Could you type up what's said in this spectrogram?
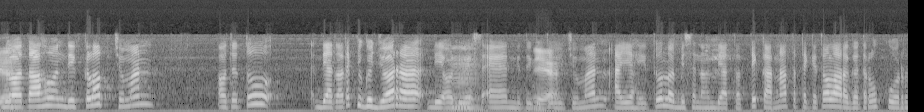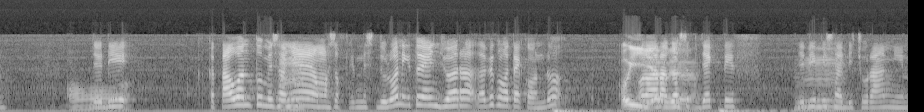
iya. Dua tahun di klub cuman waktu itu di atletik juga juara di O2SN hmm. gitu-gitu. Yeah. Cuman ayah itu lebih senang di atletik karena atletik itu olahraga terukur. Oh. Jadi ketahuan tuh misalnya hmm. yang masuk fitness duluan itu yang juara, tapi kalau taekwondo oh, iya, olahraga subjektif jadi hmm. bisa dicurangin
